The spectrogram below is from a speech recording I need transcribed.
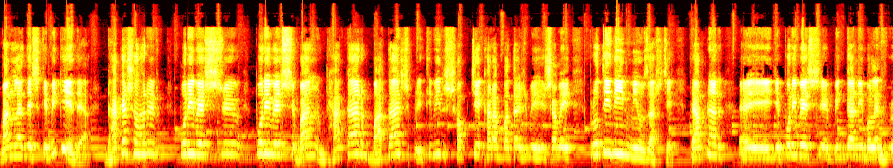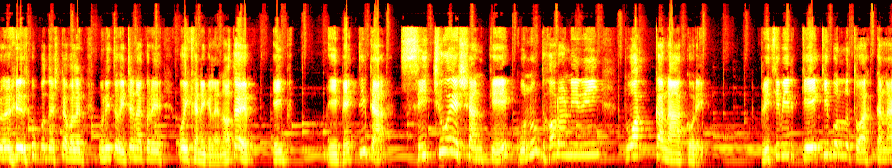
বাংলাদেশকে বিকিয়ে দেয়া। ঢাকা শহরের পরিবেশ পরিবেশ ঢাকার বাতাস পৃথিবীর সবচেয়ে খারাপ বাতাস হিসাবে প্রতিদিন নিউজ আসছে। তা আপনার, এই যে পরিবেশ বিজ্ঞানী বলেন, উপদেষ্টা বলেন, উনি তো এটা না করে ওইখানে গেলেন। অতএব এই এই ব্যক্তিটা সিচুয়েশনকে কোনো ধরনেরই তোয়াক্কা না করে পৃথিবীর কে কি বলল তোয়াক্কা না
